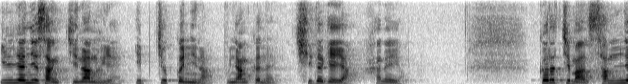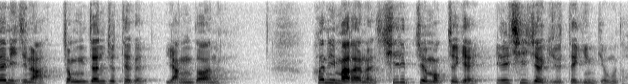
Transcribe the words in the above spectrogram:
1년 이상 지난 후에 입주권이나 분양권을 취득해야 하네요. 그렇지만 3년이 지나 종전주택을 양도하는 흔히 말하는 실입주 목적의 일시적 주택인 경우도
